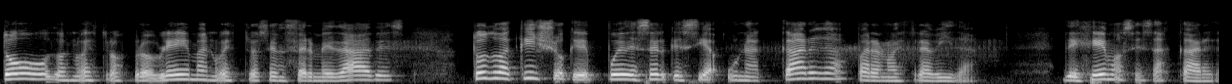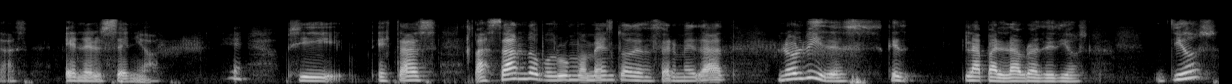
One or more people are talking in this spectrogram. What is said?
todos nuestros problemas, nuestras enfermedades, todo aquello que puede ser que sea una carga para nuestra vida. Dejemos esas cargas en el Señor. ¿Eh? Si estás pasando por un momento de enfermedad, no olvides que la palabra de Dios. Dios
